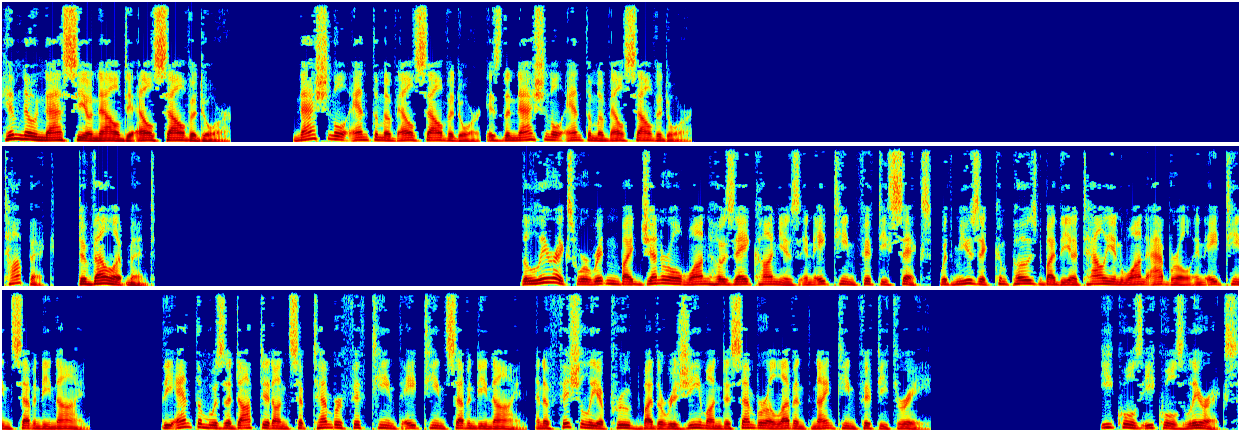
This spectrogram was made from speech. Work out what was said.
Himno Nacional de El Salvador National Anthem of El Salvador is the national anthem of El Salvador. Topic: Development. The lyrics were written by General Juan José Cañas in 1856, with music composed by the Italian Juan Aberle in 1879. The anthem was adopted on September 15, 1879, and officially approved by the regime on December 11, 1953. Lyrics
